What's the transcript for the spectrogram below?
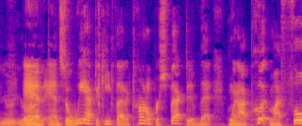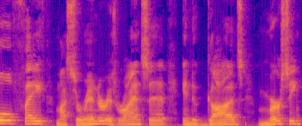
You're, you're and right. and so we have to keep that eternal perspective that when I put my full faith, my surrender, as Ryan said, into God's mercy,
